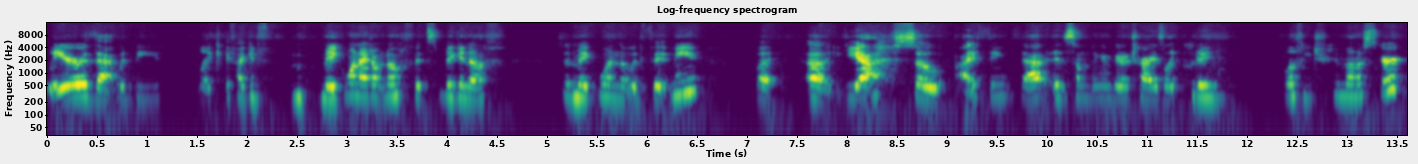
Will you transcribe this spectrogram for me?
wear, that would be like if I could make one. I don't know if it's big enough to make one that would fit me, but uh, yeah. So I think that is something I'm gonna try is like putting fluffy trim on a skirt.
